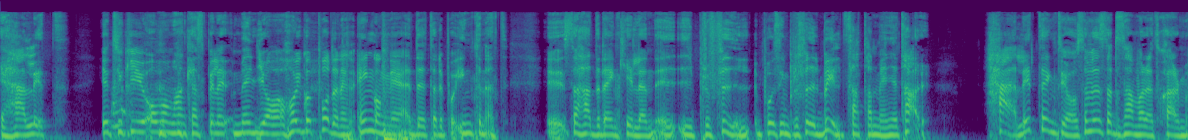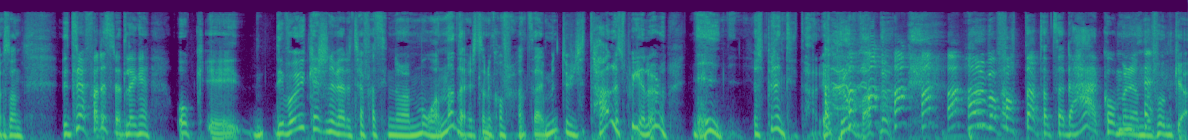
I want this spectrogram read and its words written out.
är härligt. Jag tycker ju om om han kan spela, men jag har ju gått på den en, en gång när jag dejtade på internet eh, så hade den killen i, i profil, på sin profilbild satt han med en gitarr. Härligt tänkte jag sen visade det sig att han var rätt charmig och sånt. Vi träffades rätt länge och eh, det var ju kanske när vi hade träffats i några månader som det kom fram att säga, men du gitarr, spelar du? Nej, nej, jag spelar inte gitarr, jag har provat nu. Han hade bara fattat att så här, det här kommer ändå funka.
